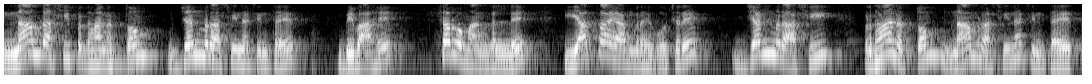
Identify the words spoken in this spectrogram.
नाम राशि प्रधानत्व, जन्म राशि न चिंतित, विवाहे सर्व मांगल्य यात्रायाम, ग्रह गोचरे, जन्म राशि प्रधानत्व, नाम राशि न चिंतित।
